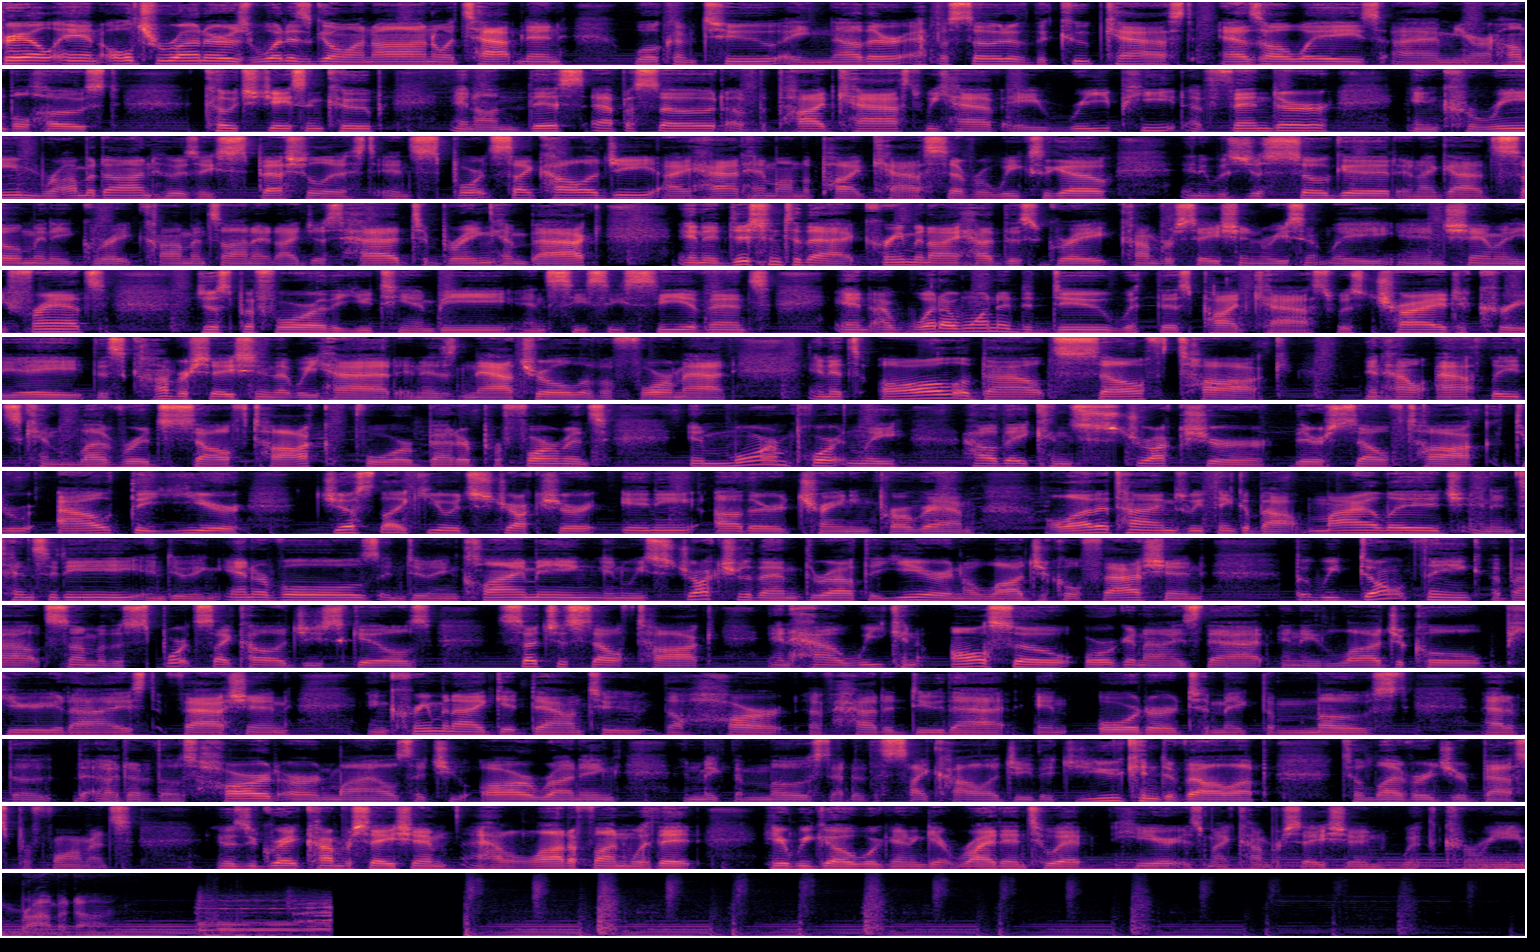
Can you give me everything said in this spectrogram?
trail and ultra runners, what is going on? What's happening? Welcome to another episode of the Koopcast. As always, I am your humble host, Coach Jason Koop. And on this episode of the podcast, we have a repeat offender in Karim Ramadan, who is a specialist in sports psychology. I had him on the podcast several weeks ago, and it was just so good. And I got so many great comments on it. I just had to bring him back. In addition to that, Karim and I had this great conversation recently in Chamonix, France, just before the UTMB and CCC events. And I, what I wanted to do with this podcast was try to create this conversation that we had in as natural of a format. And it's all about self talk and how athletes can leverage self talk for better performance. And more importantly, how they can structure their self talk throughout the year, just like you would structure any other training program. A lot of times we think about mileage and intensity and doing intervals and doing climbing, and we structure them throughout the year in a logical fashion but we don't think about some of the sports psychology skills, such as self talk, and how we can also organize that in a logical, periodized fashion. And Karim and I get down to the heart of how to do that in order to make the most out of the out of those hard earned miles that you are running and make the most out of the psychology that you can develop to leverage your best performance. It was a great conversation. I had a lot of fun with it. Here we go. We're going to get right into it. Here is my conversation with Karim Ramadan.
